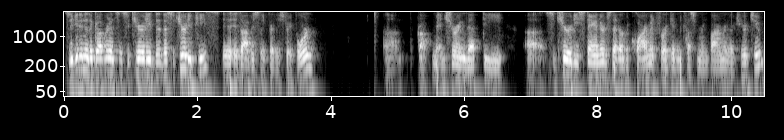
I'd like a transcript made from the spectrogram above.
So you get into the governance and security. The, the security piece is obviously fairly straightforward, um, ensuring that the uh, security standards that are requirement for a given customer environment are adhered to.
